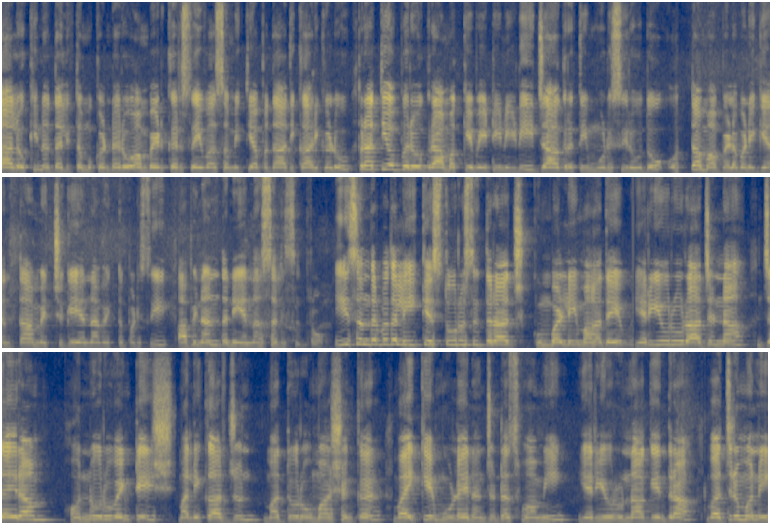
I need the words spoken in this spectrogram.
ತಾಲೂಕಿನ ದಲಿತ ಮುಖಂಡರು, ಅಂಬೇಡ್ಕರ್ ಸೇವಾ ಸಮಿತಿಯ ಪದಾಧಿಕಾರಿಗಳು ಪ್ರತಿಯೊಬ್ಬರು ಗ್ರಾಮಕ್ಕೆ ಭೇಟಿ ನೀಡಿ ಜಾಗೃತಿ ಮೂಡಿಸಿರುವುದು ಉತ್ತಮ ಬೆಳವಣಿಗೆ ಅಂತ ಮೆಚ್ಚುಗೆಯನ್ನ ವ್ಯಕ್ತಪಡಿಸಿ ಅಭಿನಂದನೆಯನ್ನ ಸಲ್ಲಿಸಿದ್ರು. ಈ ಸಂದರ್ಭದಲ್ಲಿ ಕೆಸ್ತೂರು ಸಿದ್ದರಾಜ್, ಕುಂಬಳ್ಳಿ ಮಹಾದೇವ್ ಯರಿಯೂರು ರಾಜಣ್ಣ ಜಯರಾಮ್ ಹೊನ್ನೂರು ವೆಂಕಟೇಶ್, ಮಲ್ಲಿಕಾರ್ಜುನ್, ಮದ್ದೂರು ಉಮಾಶಂಕರ್, ವೈಕೆ ಮೂಳೆ ನಂಜುಂಡಸ್ವಾಮಿ ಯರಿಯೂರು ನಾಗೇಂದ್ರ, ವಜ್ರಮುನಿ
